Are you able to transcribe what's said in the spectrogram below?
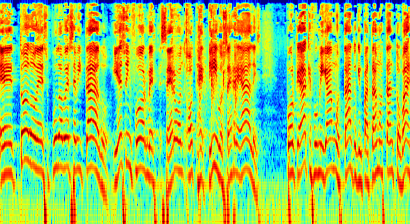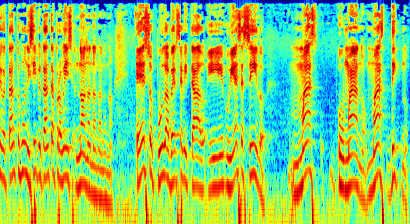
eh, todo eso pudo haberse evitado y esos informes ser objetivos, ser reales. Porque, ah, que fumigamos tanto, que impactamos tantos barrios, tantos municipios, tantas provincias. No, no, no, no, no, no. Eso pudo haberse evitado y hubiese sido más humano, más digno.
